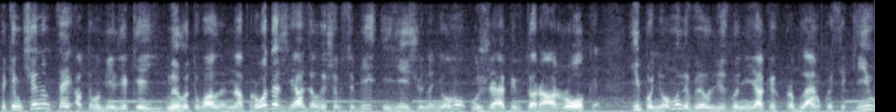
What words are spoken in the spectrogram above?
Таким чином, цей автомобіль, який ми готували на продаж, я залишив собі і їжджу на ньому уже півтора роки. І по ньому не вилізло ніяких проблем, косяків.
